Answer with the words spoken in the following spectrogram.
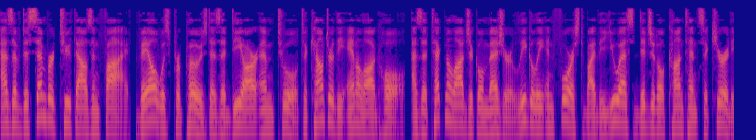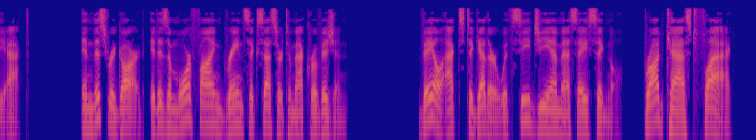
As of December 2005, Veil was proposed as a DRM tool to counter the analog hole, as a technological measure legally enforced by the U.S. Digital Content Security Act. In this regard, it is a more fine-grained successor to Macrovision. Veil acts together with CGMSA signal broadcast flag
